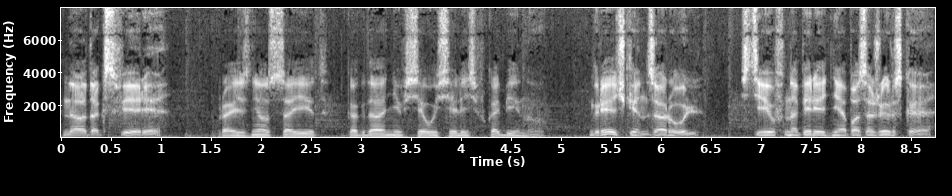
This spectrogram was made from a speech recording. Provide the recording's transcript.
«Надо к сфере», – произнес Саид, когда они все уселись в кабину. «Гречкин за руль. Стив на переднее пассажирское,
